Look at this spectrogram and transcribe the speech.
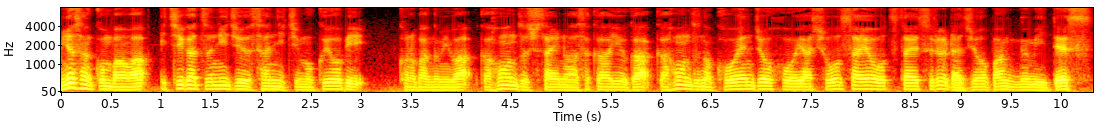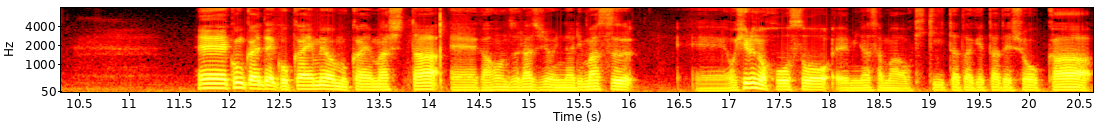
皆さんこんばんは。1月23日木曜日。この番組はガホンズ主催の浅川優がガホンズの公演情報や詳細をお伝えするラジオ番組です、えー今回で5回目を迎えました、えーガホンズラジオになります、えーお昼の放送、えー皆様お聞きいただけたでしょうか、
